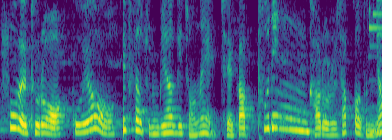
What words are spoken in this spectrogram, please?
숙소에 들어왔고요. 식사 준비하기 전에 제가 푸딩 가루를 샀거든요.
